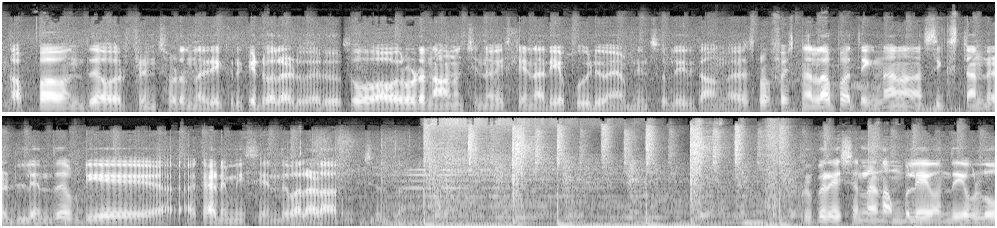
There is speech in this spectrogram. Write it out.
எங்கள் அப்பா வந்து அவர் ஃப்ரெண்ட்ஸோட நிறைய கிரிக்கெட் விளையாடுவார். ஸோ அவரோட நானும் சின்ன வயசுலேயே நிறைய போயிடுவேன் அப்படின்னு சொல்லியிருக்காங்க. ப்ரொஃபஷ்னலாக பார்த்தீங்கன்னா நான் சிக்ஸ் ஸ்டாண்டர்ட்லேருந்து அப்படியே அகாடமி சேர்ந்து விளையாட ஆரம்பிச்சது தான் ப்ரிப்பரேஷனில் நம்மளே வந்து எவ்வளோ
